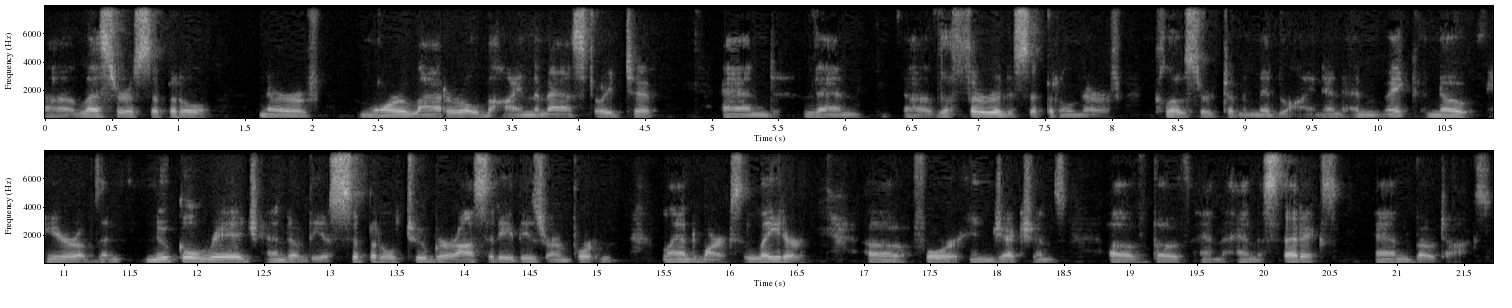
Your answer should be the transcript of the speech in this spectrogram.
uh, lesser occipital nerve more lateral behind the mastoid tip and then uh, the third occipital nerve closer to the midline. And, and make note here of the nuchal ridge and of the occipital tuberosity. These are important landmarks later uh, for injections of both an anesthetics and Botox.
